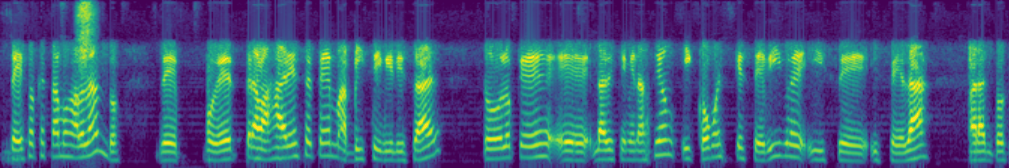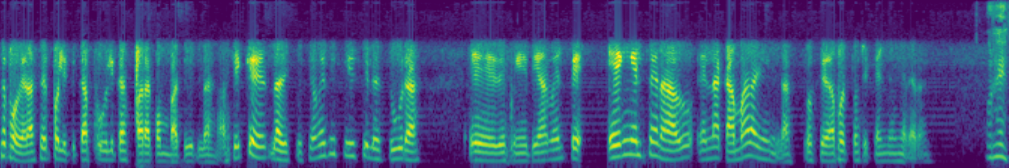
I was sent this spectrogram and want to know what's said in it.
de eso que estamos hablando, de poder trabajar ese tema, visibilizar todo lo que es eh, la discriminación y cómo es que se vive y se, y se da para entonces poder hacer políticas públicas para combatirlas. Así que la discusión es difícil, es dura, eh, definitivamente en el Senado, en la Cámara y en la sociedad puertorriqueña en general. Jorge.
